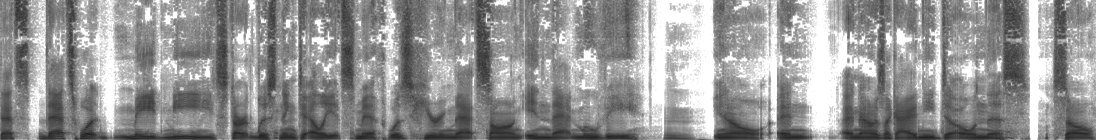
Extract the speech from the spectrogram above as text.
that's that's what made me start listening to Elliott Smith was hearing that song in that movie, Hmm. you know, and and I was like I need to own this. So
